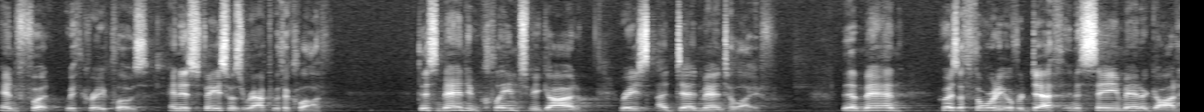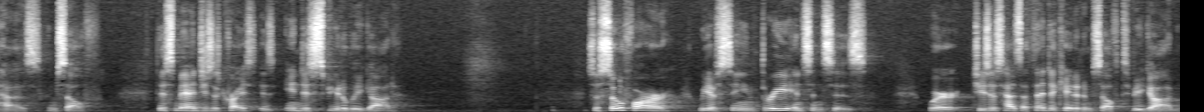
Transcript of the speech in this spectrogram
and foot with grave clothes, and his face was wrapped with a cloth. This man who claimed to be God raised a dead man to life. The man who has authority over death in the same manner God has himself. This man, Jesus Christ, is indisputably God. So, so far, we have seen three instances where Jesus has authenticated himself to be God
